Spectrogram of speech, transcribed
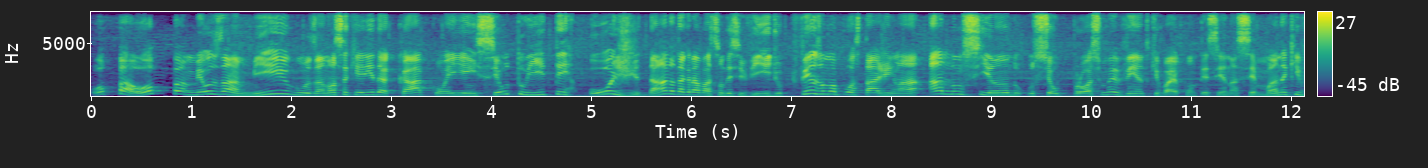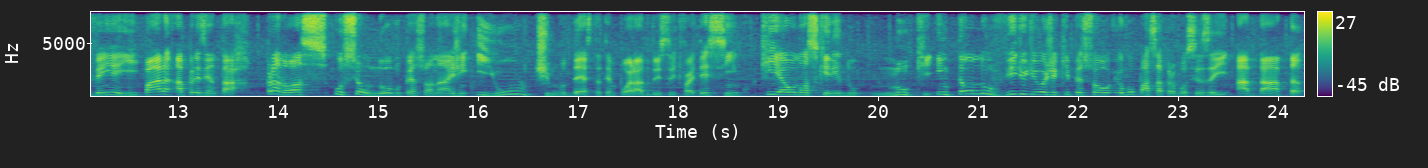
Opa, opa, meus amigos, a nossa querida Capcom aí em seu Twitter, hoje, dada da gravação desse vídeo, fez uma postagem lá anunciando o seu próximo evento que vai acontecer na semana que vem aí para apresentar para nós o seu novo personagem e último desta temporada do Street Fighter V, que é o nosso querido Luke. Então no vídeo de hoje aqui, pessoal, eu vou passar para vocês aí a data,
